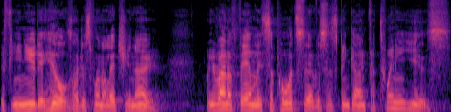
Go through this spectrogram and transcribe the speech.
If you're new to Hills, I just want to let you know. We run a family support service that's been going for 20 years,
